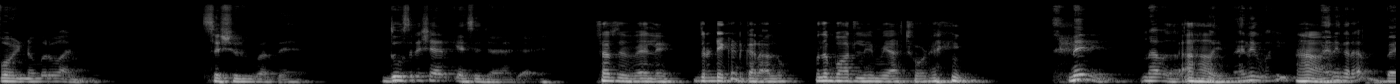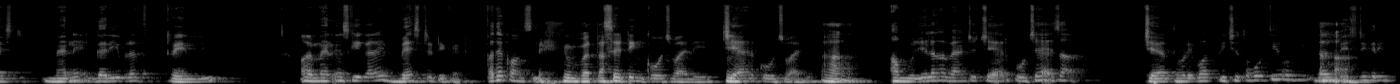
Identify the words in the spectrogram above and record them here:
पॉइंट नंबर वन से शुरू करते हैं। दूसरे शहर कैसे जाया जाए? सबसे पहले तो टिकट करा लो। मतलब बहुत लेम यार छोड़े। नहीं नहीं मैं बता हाँ। भाई मैंने वही हाँ। मैंने करा बेस्ट मैंने गरीब रथ ट्रेन ली और मैंने उसकी कराई बेस्ट टिकट। पता कौन सी? बता। सिटिंग कोच वाली चेयर कोच वाली। हाँ। अब मुझे लगा बहन जो चेयर कोच है ऐसा चेयर थोड़ी बहुत पीछे तो होती होगी दस हाँ। बीस डिग्री।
